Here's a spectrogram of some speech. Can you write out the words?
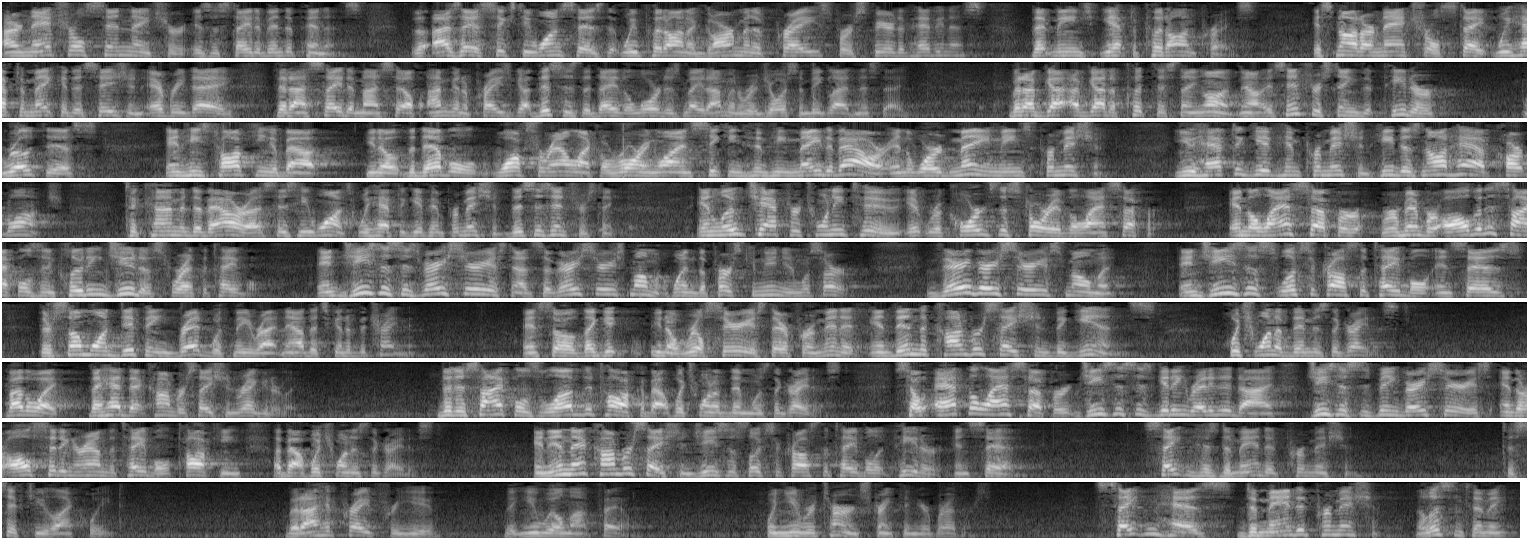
Our natural sin nature is a state of independence. Isaiah 61 says that we put on a garment of praise for a spirit of heaviness. That means you have to put on praise. It's not our natural state. We have to make a decision every day that I say to myself, I'm going to praise God. This is the day the Lord has made. I'm going to rejoice and be glad in this day. But I've got, I've got to put this thing on. Now, it's interesting that Peter wrote this, and he's talking about, you know, the devil walks around like a roaring lion seeking whom he may devour. And the word may means permission. You have to give him permission. He does not have carte blanche to come and devour us as he wants. We have to give him permission. This is interesting. In Luke chapter 22, it records the story of the Last Supper. In the Last Supper, remember, all the disciples, including Judas, were at the table. And Jesus is very serious now. It's a very serious moment when the first communion was served. Very, very serious moment. And Jesus looks across the table and says, There's someone dipping bread with me right now that's going to betray me. And so they get, you know, real serious there for a minute. And then the conversation begins. Which one of them is the greatest? By the way, they had that conversation regularly. The disciples loved to talk about which one of them was the greatest. So at the Last Supper, Jesus is getting ready to die. Jesus is being very serious, and they're all sitting around the table talking about which one is the greatest. And in that conversation, Jesus looks across the table at Peter and said, Satan has demanded permission to sift you like wheat. But I have prayed for you that you will not fail. When you return, strengthen your brothers. Satan has demanded permission. Now listen to me.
